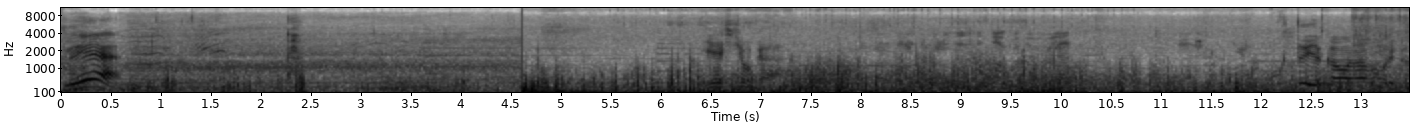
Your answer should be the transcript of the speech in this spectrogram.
Клює! Є щука. Ух ти, яка вона велика.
